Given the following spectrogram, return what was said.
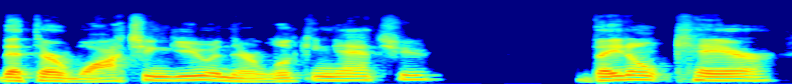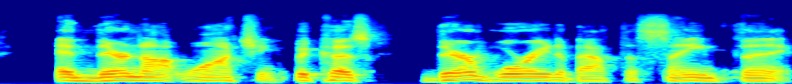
that they're watching you and they're looking at you. They don't care and they're not watching because they're worried about the same thing.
